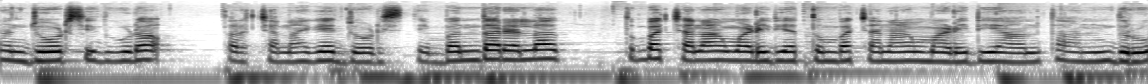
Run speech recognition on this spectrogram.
ನಾನು ಜೋಡಿಸಿದ್ದು ಕೂಡ ಥರ ಚೆನ್ನಾಗೇ ಜೋಡಿಸಿದೆ. ಬಂದವರೆಲ್ಲ ತುಂಬ ಚೆನ್ನಾಗಿ ಮಾಡಿದ್ಯಾ, ತುಂಬ ಚೆನ್ನಾಗಿ ಮಾಡಿದ್ಯಾ ಅಂತ ಅಂದರು.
